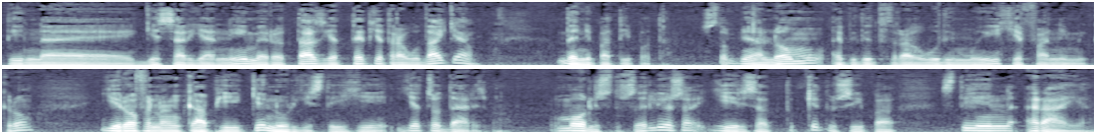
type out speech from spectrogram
την ε, Γκεσαριανή με ρωτάς για τέτοια τραγουδάκια; Δεν είπα τίποτα. Στο μυαλό μου επειδή το τραγούδι μου είχε φανεί μικρό γυρόφαιναν κάποιοι καινούργιοι στίχοι για τσοντάρισμα Μόλις τους τελείωσα γύρισα και τους είπα στην Ράια.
